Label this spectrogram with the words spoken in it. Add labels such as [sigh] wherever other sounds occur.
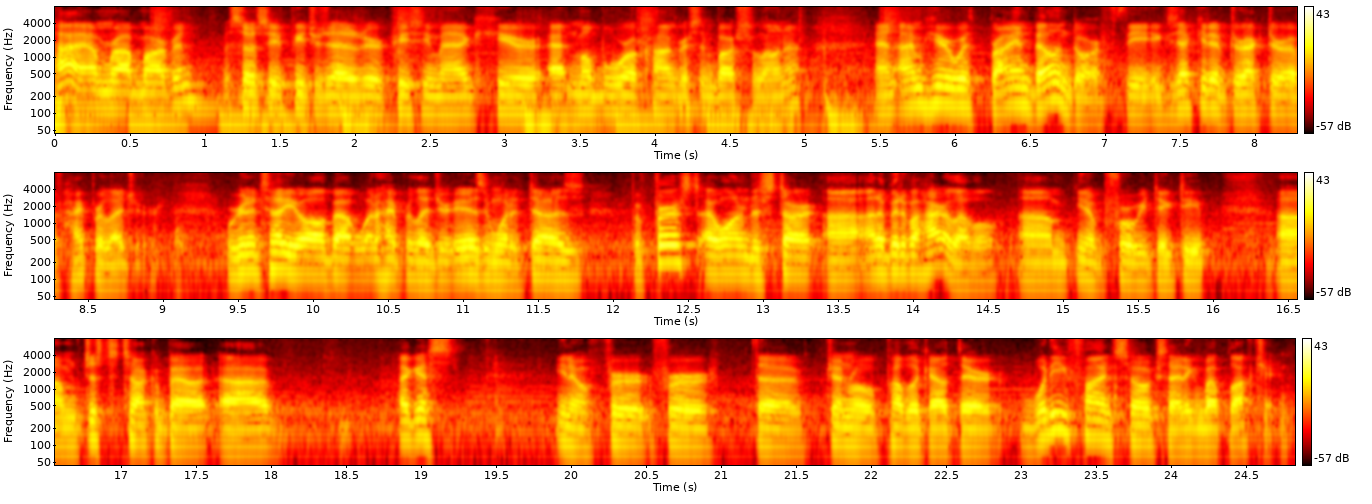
Hi, I'm Rob Marvin, Associate Features Editor at PC Mag here at Mobile World Congress in Barcelona. And I'm here with Brian Behlendorf, the Executive Director of Hyperledger. We're going to tell you all about what Hyperledger is and what it does. But first, I wanted to start uh, on a bit of a higher level, um, you know, before we dig deep, um, just to talk about, uh, I guess, you know, for, for the general public out there, what do you find so exciting about blockchain?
